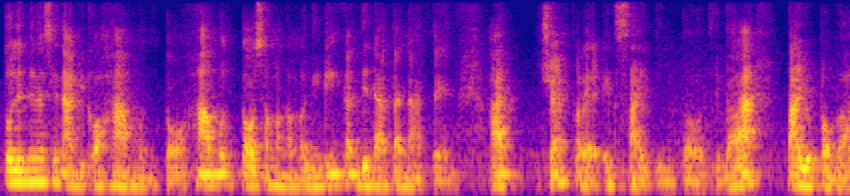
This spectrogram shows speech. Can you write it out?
tulad na sinabi ko, hamon to. Hamon to sa mga magiging kandidata natin. At, syempre, exciting to. Di ba? tayo pa ba?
